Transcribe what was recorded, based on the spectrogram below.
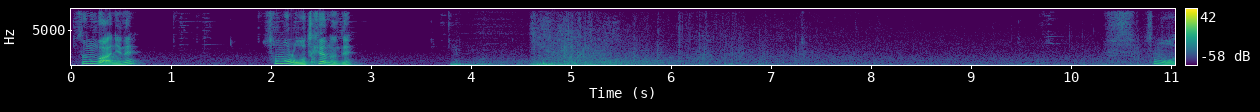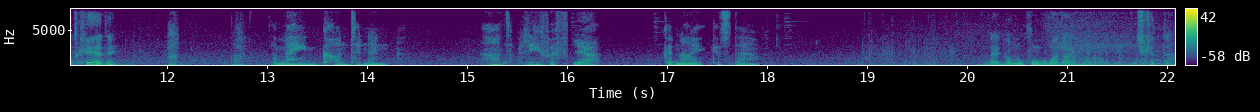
쓰는 거 아니네? 소모를 어떻게 하는데? 소모 어떻게 해야 돼? The main continent. Hard to believe we're. Yeah. Good night, Gustav. 나 너무 궁금하다 이거 미치겠다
